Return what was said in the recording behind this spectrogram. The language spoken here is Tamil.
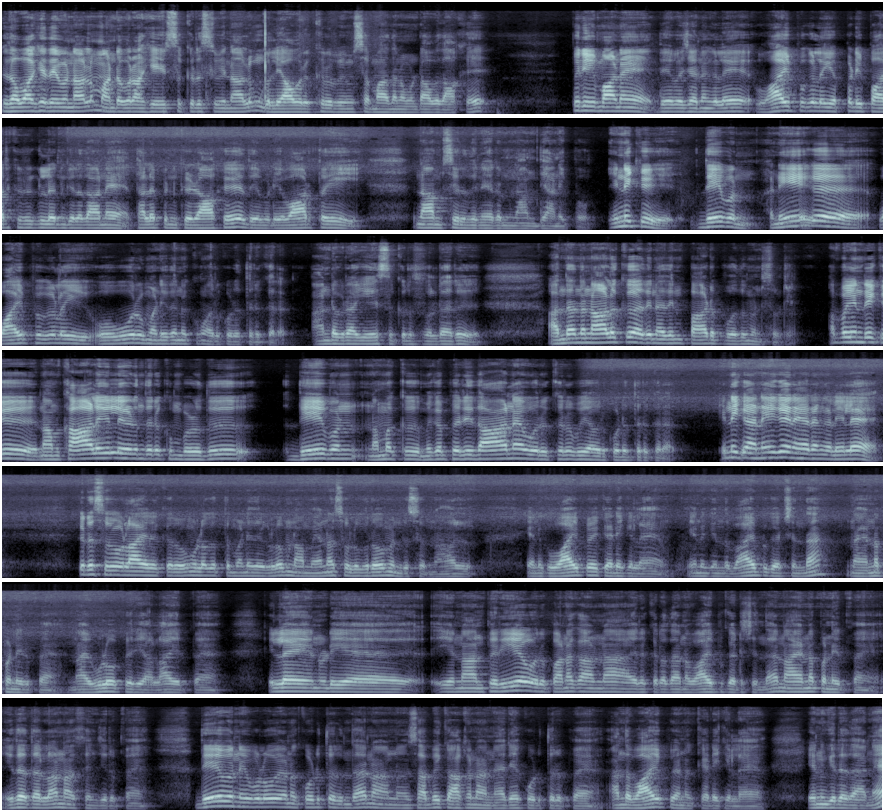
பிதாவாகிய தேவனாலும் ஆண்டவராகிய இயேசு கிறிஸ்துவினாலும் உங்கள் யாவருக்கும் சமாதானம் உண்டாவதாக. பிரியமான தேவஜனங்களே வாய்ப்புகளை எப்படி பார்க்கிறீர்கள் என்கிறதான தலைப்பின் கீழாக தேவனுடைய வார்த்தையை நாம் சிறிது நேரம் நாம் தியானிப்போம். இன்றைக்கு தேவன் அநேக வாய்ப்புகளை ஒவ்வொரு மனிதனுக்கும் அவர் கொடுத்திருக்கிறார். ஆண்டவராக இயேசு கிறிஸ்து சொல்கிறாரு அந்தந்த நாளுக்கு அதன் அதன் பாடு போதும்னு சொல்கிறேன் அப்போ இன்றைக்கு நாம் காலையில் எழுந்திருக்கும் பொழுது தேவன் நமக்கு மிக பெரிதான ஒரு கிருபை அவர் கொடுத்திருக்கிறார். இன்றைக்கி அநேக நேரங்களில் கிறிஸ்துவர்களாக இருக்கிறவங்க உலகத்து மனிதர்களும் நாம் என்ன சொல்கிறோம் என்று சொன்னால் எனக்கு வாய்ப்பே கிடைக்கல. எனக்கு இந்த வாய்ப்பு கிடச்சிருந்தா நான் என்ன பண்ணியிருப்பேன் நான் இவ்வளோ பெரிய ஆளாக இருப்பேன் இல்லை என்னுடைய நான் பெரிய ஒரு பணக்காரனாக இருக்கிறதான வாய்ப்பு கிடச்சிருந்தா நான் என்ன பண்ணியிருப்பேன் இதெல்லாம் நான் செஞ்சுருப்பேன். தேவன் இவ்வளோ எனக்கு கொடுத்துருந்தா நான் சபைக்காக நான் நிறைய கொடுத்துருப்பேன். அந்த வாய்ப்பு எனக்கு கிடைக்கல என்கிறதான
